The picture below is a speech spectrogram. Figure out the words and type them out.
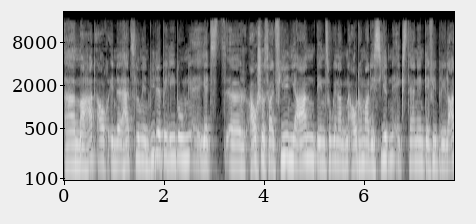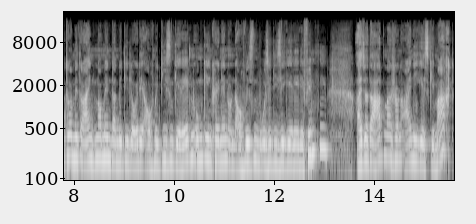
Äh, man hat auch in der Herz-Lungen-Wiederbelebung äh, jetzt äh, auch schon seit vielen Jahren den sogenannten automatisierten externen Defibrillator mit reingenommen, damit die Leute auch mit diesen Geräten umgehen können und auch wissen, wo sie diese Geräte finden. Also da hat man schon einiges gemacht.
